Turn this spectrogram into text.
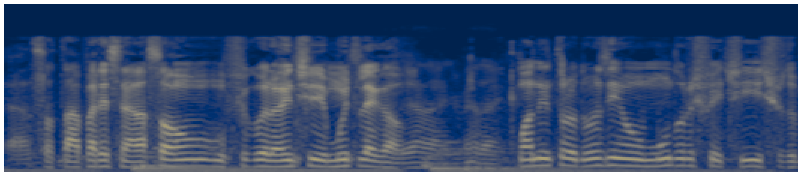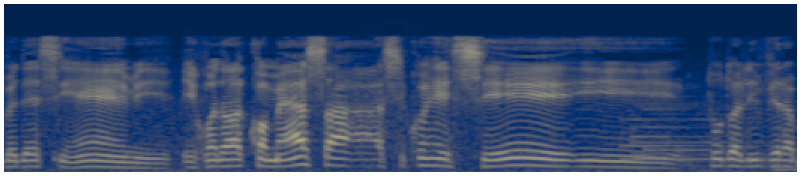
Ela só tá aparecendo, ela é só um figurante muito legal. Verdade, verdade. Quando introduzem introduzem o mundo dos fetiches, do BDSM, e quando ela começa a se conhecer e tudo ali vira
